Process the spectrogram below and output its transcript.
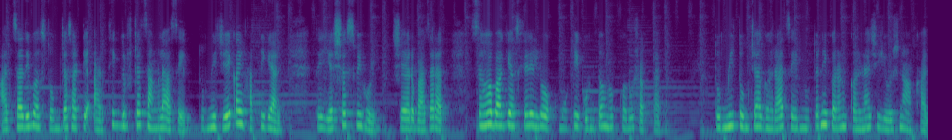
आजचा दिवस तुमच्यासाठी आर्थिकदृष्ट्या चांगला असेल. तुम्ही जे काही हाती घ्याल ते यशस्वी होईल. शेअर बाजारात सहभागी असलेले लोक मोठी गुंतवणूक करू शकतात. तुम्ही तुमच्या घराचे नूतनीकरण करण्याची योजना आखाल.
